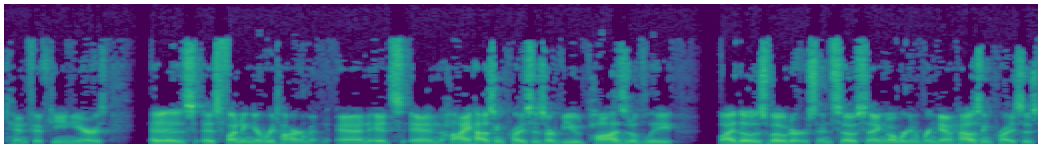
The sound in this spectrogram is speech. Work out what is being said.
10, 15 years is is funding your retirement, and it's and high housing prices are viewed positively by those voters, and so saying, oh, we're going to bring down housing prices.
